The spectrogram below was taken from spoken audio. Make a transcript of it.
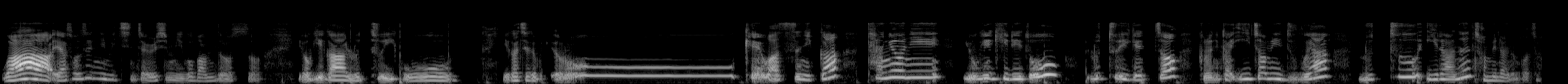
와, 야, 선생님이 진짜 열심히 이거 만들었어. 여기가 루트 2고, 얘가 지금 이렇게 왔으니까, 당연히 여기 길이도 루트 2겠죠? 그러니까 이 점이 누구야? 루트 2라는 점이라는 거죠.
